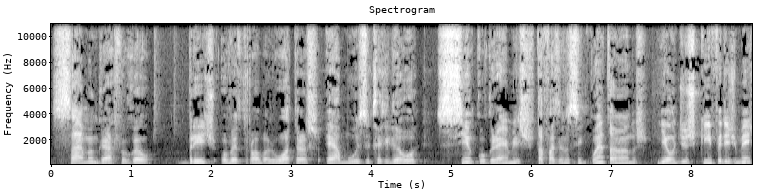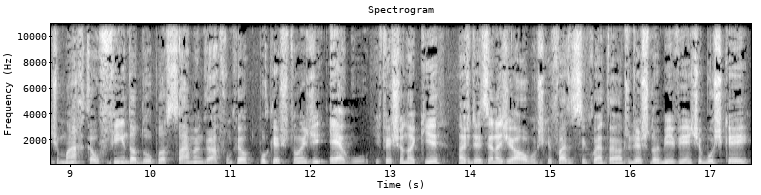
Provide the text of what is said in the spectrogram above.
Simon Garfunkel, Bridge Over Troubled Waters, é a música que ganhou cinco Grammys, está fazendo 50 anos, e é um disco que infelizmente marca o fim da dupla Simon Garfunkel por questões de ego. E fechando aqui, nas dezenas de álbuns que fazem 50 anos neste 2020, busquei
